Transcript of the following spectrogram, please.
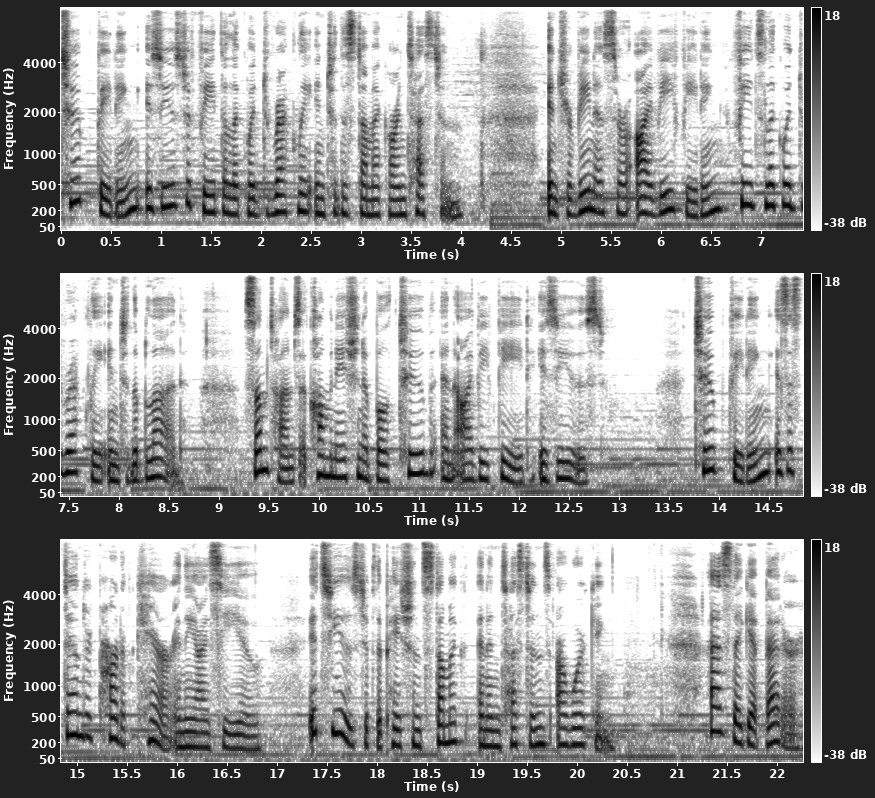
Tube feeding is used to feed the liquid directly into the stomach or intestine. Intravenous or IV feeding feeds liquid directly into the blood. Sometimes a combination of both tube and IV feed is used. Tube feeding is a standard part of care in the ICU. It's used if the patient's stomach and intestines are working. As they get better,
